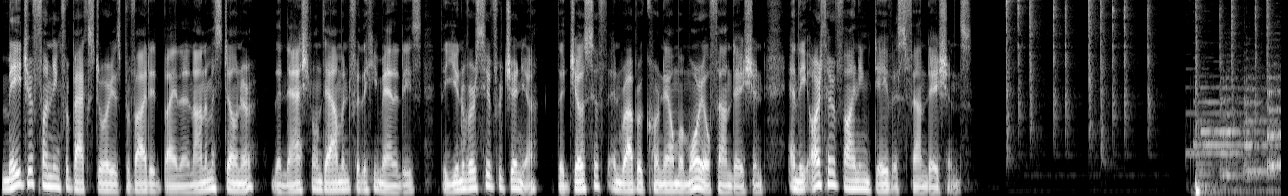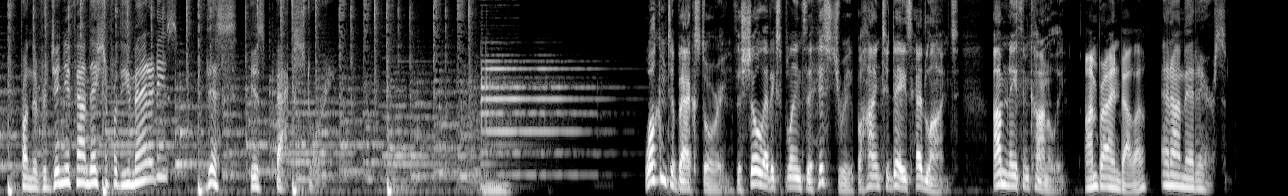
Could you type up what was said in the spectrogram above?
Major funding for Backstory is provided by an anonymous donor, the National Endowment for the Humanities, the University of Virginia, the Joseph and Robert Cornell Memorial Foundation, and the Arthur Vining Davis Foundations. From the Virginia Foundation for the Humanities, this is Backstory. Welcome to Backstory, the show that explains the history behind today's headlines. I'm Nathan Connolly. I'm Brian Balogh. And I'm Ed Ayers.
